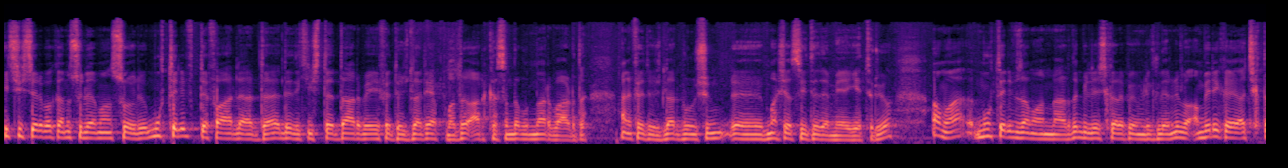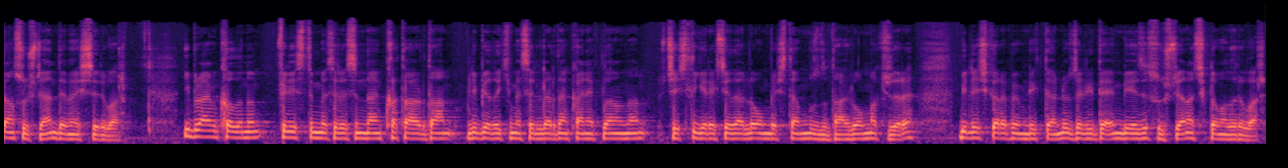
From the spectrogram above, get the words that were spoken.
İçişleri Bakanı Süleyman Soylu muhtelif defaalerde dedi ki işte darbeyi FETÖ'cüler yapmadı. Arkasında bunlar vardı. Hani FETÖ'cüler bu işin e, maşasıydı demeye getiriyor. Ama muhtelif zamanlarda Birleşik Arap Emirlikleri'ni ve Amerika'yı açıktan suçlayan demeçleri var. İbrahim Kalın'ın Filistin meselesinden, Katar'dan, Libya'daki meselelerden kaynaklanan çeşitli gerekçelerle 15 Temmuz'da dahil olmak üzere Birleşik Arap Emirlikleri'ni özellikle MBS'i suçlayan açıklamaları var.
